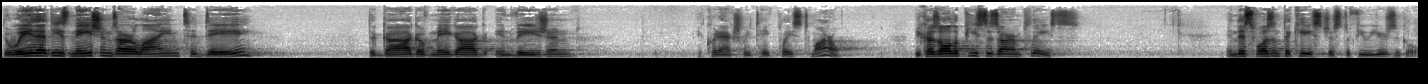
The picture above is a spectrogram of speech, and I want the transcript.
The way that these nations are aligned today, the Gog of Magog invasion, it could actually take place tomorrow because all the pieces are in place. And this wasn't the case just a few years ago.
